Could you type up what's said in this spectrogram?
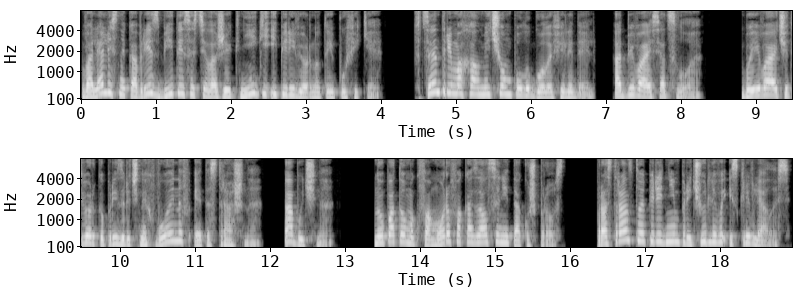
Валялись на ковре сбитые со стеллажей книги и перевернутые пуфики. В центре махал мечом полуголый Филидель, отбиваясь от слоа. Боевая четверка призрачных воинов – это страшно. Обычно. Но потомок Фоморов оказался не так уж прост. Пространство перед ним причудливо искривлялось,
